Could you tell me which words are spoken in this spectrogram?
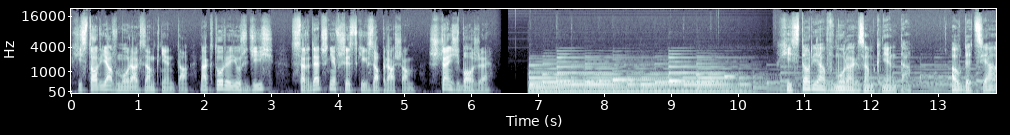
Historia w murach zamknięta, na który już dziś serdecznie wszystkich zapraszam. Szczęść Boże! Historia w murach zamknięta. Audycja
